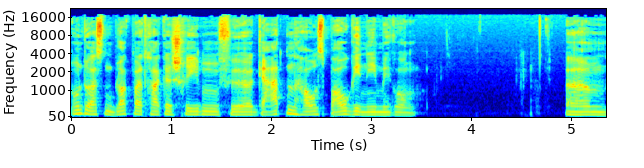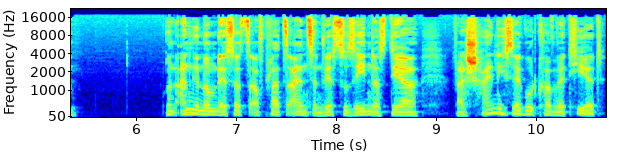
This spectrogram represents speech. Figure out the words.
und du hast einen Blogbeitrag geschrieben für Gartenhausbaugenehmigung. Ähm, und angenommen, der ist jetzt auf Platz 1, dann wirst du sehen, dass der wahrscheinlich sehr gut konvertiert,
